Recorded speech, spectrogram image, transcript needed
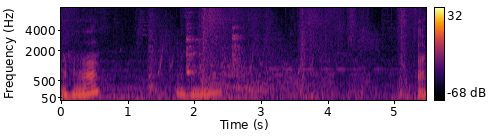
Ага. Угу. Так.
